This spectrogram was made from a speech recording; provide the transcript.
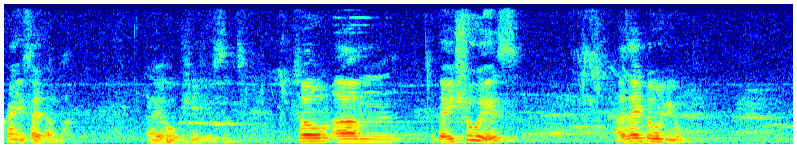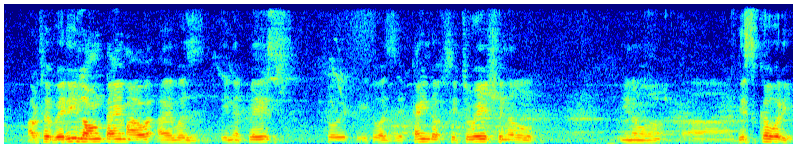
Kahin Saidaba. I hope she listens. So, um, the issue is, as I told you, after a very long time, I, I was in a place, so it, it was a kind of situational, you know, uh, discovery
